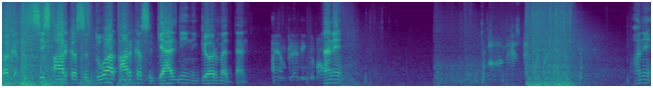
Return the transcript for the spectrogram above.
Bakın sis arkası, duvar arkası geldiğini görmeden yani hani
